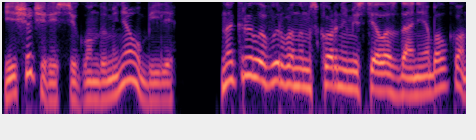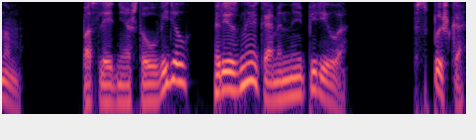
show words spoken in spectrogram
Еще через секунду меня убили. Накрыло вырванным с корнями с тела здания балконом. Последнее, что увидел, резные каменные перила. Вспышка.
